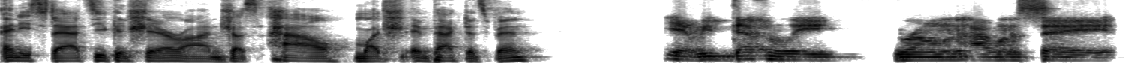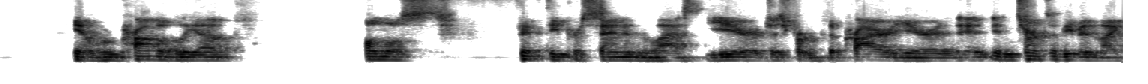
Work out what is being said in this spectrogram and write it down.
any stats you can share on just how much impact it's been? Yeah, we've definitely grown. I want to say, you know, we're probably up almost 50% in the last year just from the prior year. In, terms of even like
